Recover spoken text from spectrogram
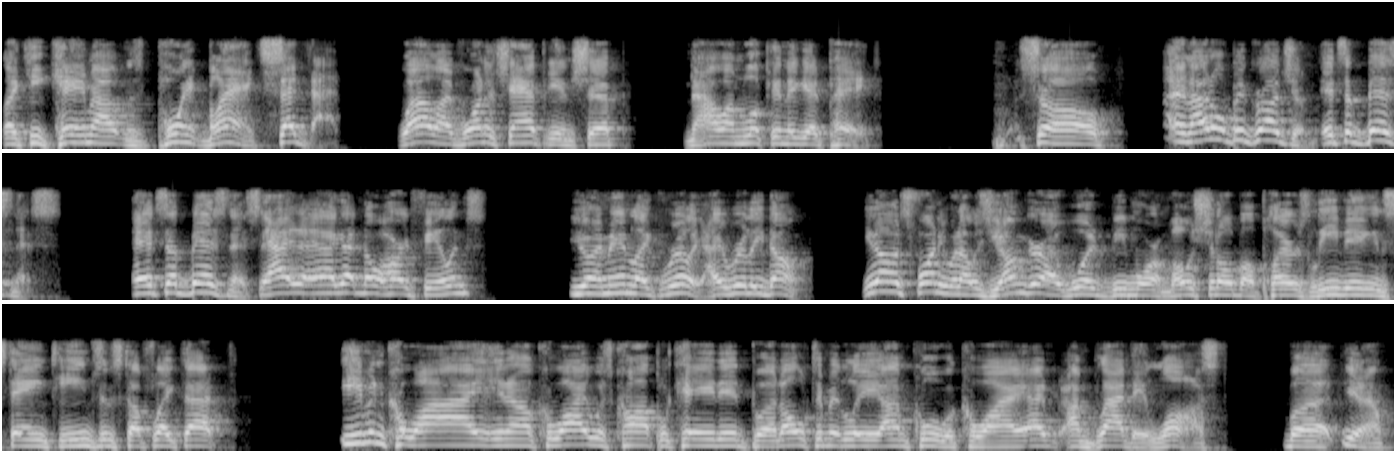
Like he came out and point blank said that. Well, I've won a championship. Now I'm looking to get paid. So, and I don't begrudge him. It's a business. It's a business. I, I got no hard feelings. You know what I mean? Like, really, I really don't. You know, it's funny. When I was younger, I would be more emotional about players leaving and staying teams and stuff like that. Even Kawhi, you know, Kawhi was complicated, but ultimately, I'm cool with Kawhi. I, I'm glad they lost, but you know,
